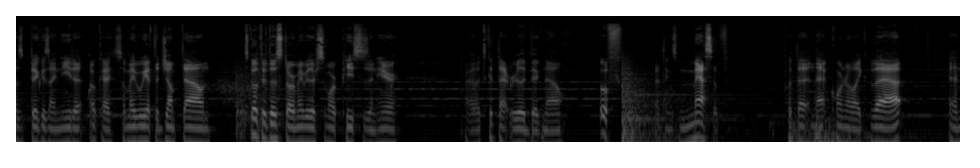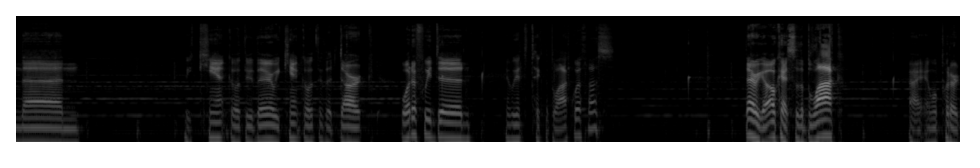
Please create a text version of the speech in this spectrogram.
as big as I need it. Okay, so maybe we have to jump down. Let's go through this door. Maybe there's some more pieces in here. All right, let's get that really big now. Oof, that thing's massive. Put that in that corner like that. And then we can't go through there. We can't go through the dark. What if we did... Maybe we have to take the block with us? There we go. Okay, so the block... All right, and we'll put our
